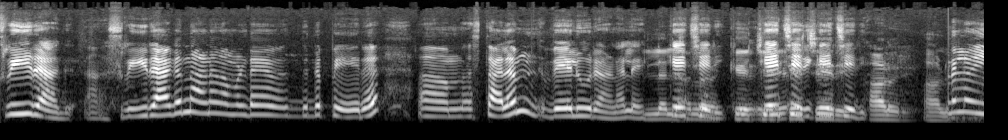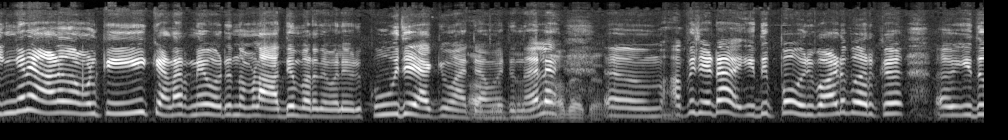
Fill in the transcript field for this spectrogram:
ശ്രീരാഗ്. ആ ശ്രീരാഗ് എന്നാണ് നമ്മുടെ ഇതിന്റെ പേര്. സ്ഥലം വേലൂരാണ് അല്ലേ? കേച്ചേരി. കേച്ചേരി. കേച്ചേരി അല്ലല്ലോ ഇങ്ങനെയാണ് നമ്മൾക്ക് ഈ കിണറിനെ ഒരു നമ്മൾ ആദ്യം പറഞ്ഞ പോലെ ഒരു കൂജയാക്കി മാറ്റാൻ പറ്റുന്നത് അല്ലേ? അപ്പൊ ചേട്ടാ ഇതിപ്പോ ഒരുപാട് പേർക്ക് ഇത്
